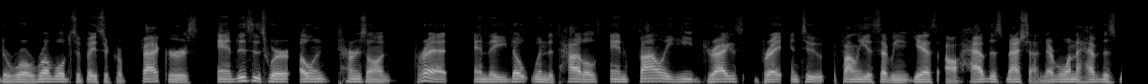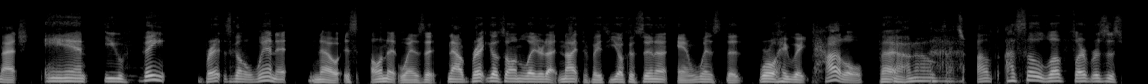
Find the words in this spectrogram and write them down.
the Royal Rumble to face the Quebecers. And this is where Owen turns on Bret and they don't win the titles. And finally, he drags Bret into finally accepting, yes, I'll have this match. I never want to have this match. And you think Bret is going to win it. No, it's on it wins it. Now, Bret goes on later that night to face Yokozuna and wins the World Heavyweight title. But I know. I, I so love Flair versus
